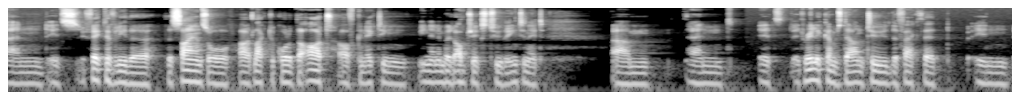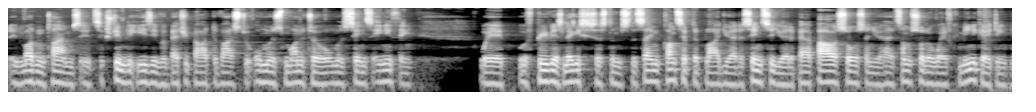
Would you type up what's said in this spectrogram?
and it's effectively the, the science, or I'd like to call it the art, of connecting inanimate objects to the Internet. Um, and it it really comes down to the fact that in in modern times it's extremely easy with a battery powered device to almost monitor or almost sense anything. Where with previous legacy systems the same concept applied. You had a sensor you had a power source and you had some sort of way of communicating.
